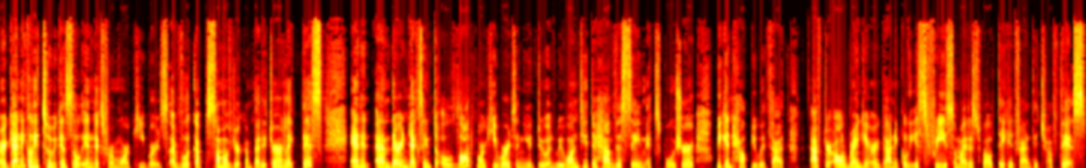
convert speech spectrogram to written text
Organically, too, we can still index for more keywords. I've looked up some of your competitor like this, and it, and they're indexing to a lot more keywords than you do, and we want you to have the same exposure. We can help you with that. After all, ranking organically is free, so might as well take advantage of this.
